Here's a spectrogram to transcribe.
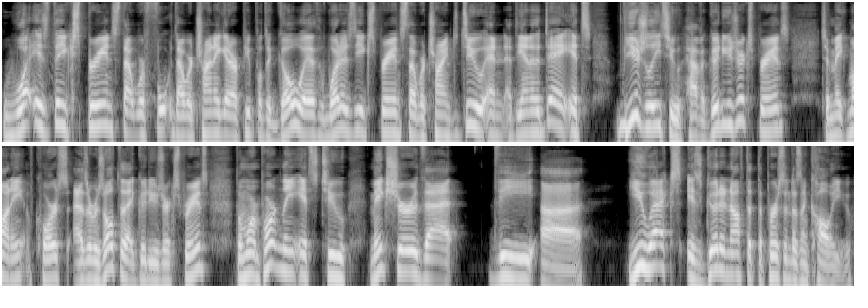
what is the experience that we're for, that we're trying to get our people to go with? What is the experience that we're trying to do? And at the end of the day, it's usually to have a good user experience, to make money, of course, as a result of that good user experience, but more importantly, it's to make sure that the uh, UX is good enough that the person doesn't call you.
